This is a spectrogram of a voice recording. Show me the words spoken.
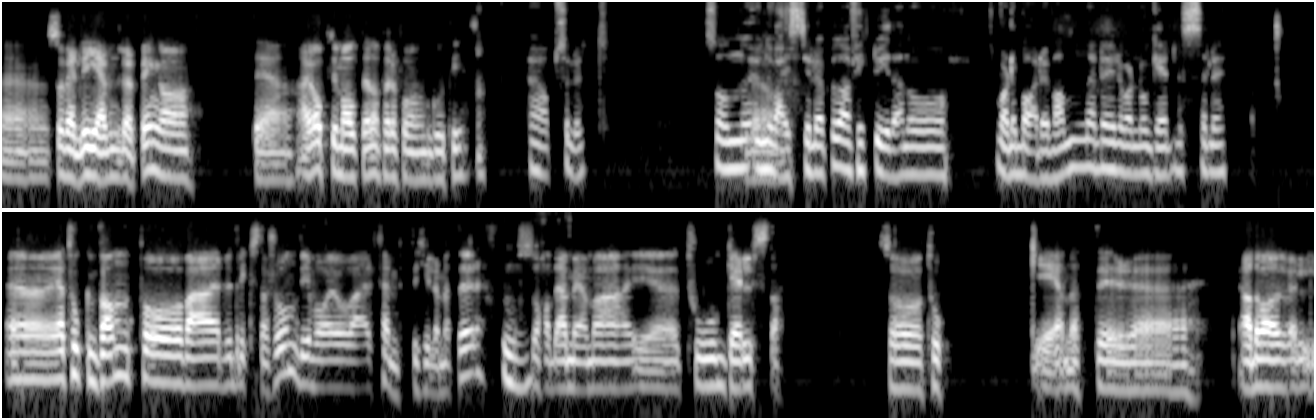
Eh, så veldig jevn løping, og det er jo optimalt det da, for å få en god tid. Så. Ja, absolutt. Sånn underveis i løpet, da fikk du i deg noe Var det bare vann, eller var det noe gels, eller? Eh, jeg tok vann på hver drikkestasjon. De var jo hver femte kilometer. Mm. Så hadde jeg med meg eh, to gels, da. Så tok en etter eh, Ja, det var vel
